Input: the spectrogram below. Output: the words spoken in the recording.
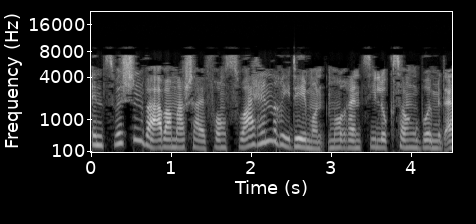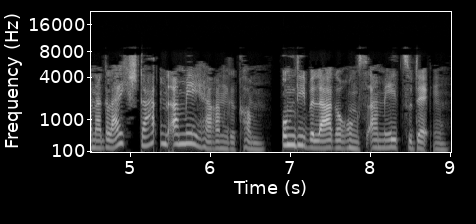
Inzwischen war aber Marschall François Henri de Montmorency Luxembourg mit einer gleich starken Armee herangekommen um die Belagerungsarmee zu decken.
